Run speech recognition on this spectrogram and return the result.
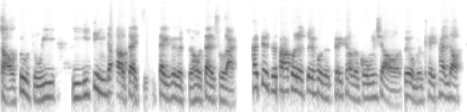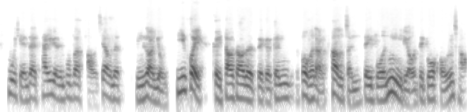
少数族裔，一定要在在这个时候站出来。他确实发挥了最后的推票的功效哦，所以我们可以看到，目前在参议院的部分，好像呢，民主党有机会可以稍稍的这个跟共和党抗衡这一波逆流，这波红潮。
